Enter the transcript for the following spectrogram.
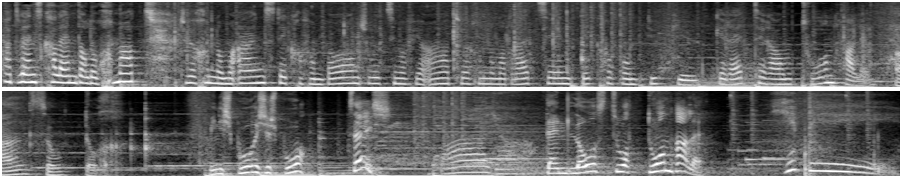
Adventskalender Lochmatt, Türchen Nummer 1, Deko von Born, Schulzimmer 4a, Türchen Nummer 13, Deko von Dupieux, Geräteraum Turnhalle. Also doch. Meine Spur ist eine Spur. Siehst du? Ja, ja. Dann los zur Turnhalle. Yippie!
